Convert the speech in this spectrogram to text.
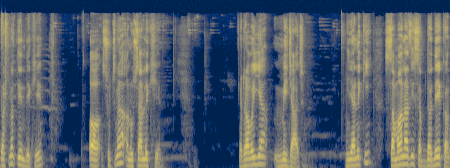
प्रश्न तीन देखिए। सूचना अनुसार लिखिए। रवैया मिजाज, यानी कि समानार्थी शब्द देकर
